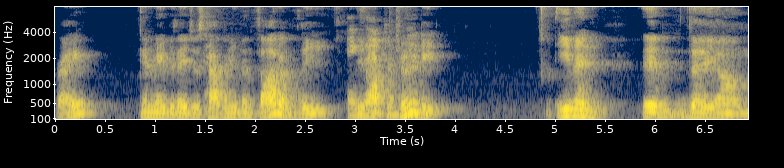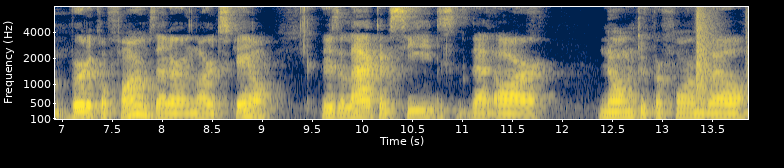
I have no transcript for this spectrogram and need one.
right, and maybe they just haven't even thought of the the opportunity. Even in the um, vertical farms that are on large scale, there's a lack of seeds that are known to perform well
